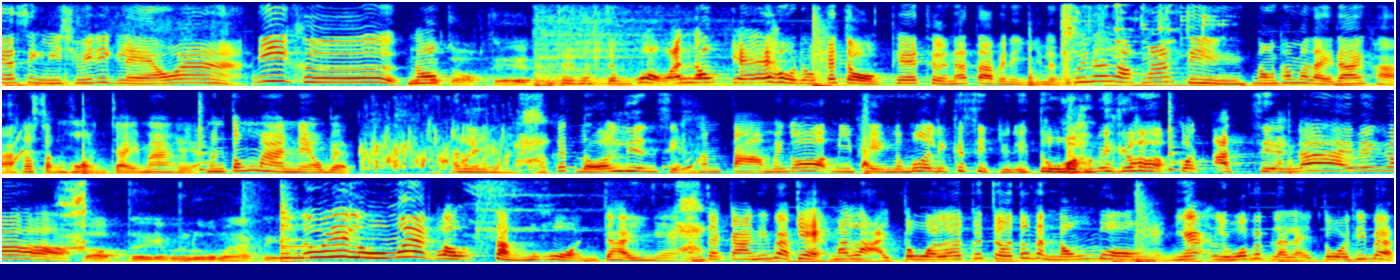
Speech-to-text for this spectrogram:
อะสิ่งมีชีวิตอีกแล้วอะนี่คือนกกระจอกเทศจะจะบอกว่านกแก้วนกกระจอกเทศเธอหน้าตาเป็นอย่างนี้เลยเฮ้ยน่ารักมากจริง น้องทำอะไรได้คะเราสังหรณ์ใจมากเลยอะมันต้องมาแนวแบบ อะไรอย่างเงี้ยแล้วก็ล้อเลียนเสียงทำตาม ไม่ก็มีเพลงละเมิดลิขสิทธิ์อยู่ในตัว ไม่ก็กดอัดเสียงได้ไม่ก็ซอฟเธออย่าเพิ่งรู้มากสิเราไม่ได้รู้มากเราสังหรณ์ใจไงหลังจากการที่แบบแกะมาหลายตัวแล้วก็เจอตั้งแต่น้องบองอย่างเงี้ยหรือว่าแบบหลาย ๆ ตัวที่แบบ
